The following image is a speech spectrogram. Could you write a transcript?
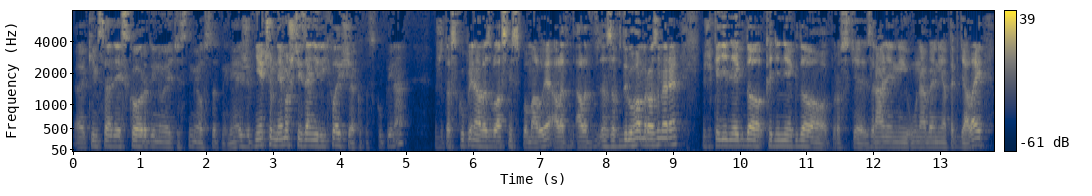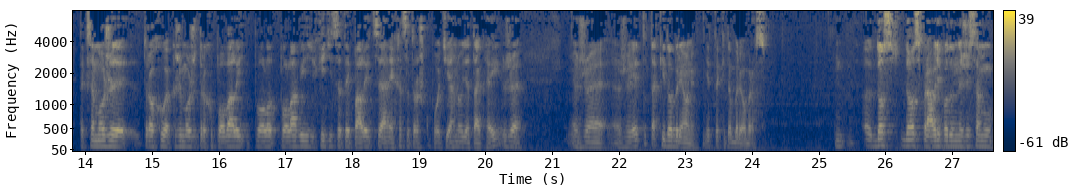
e, kým sa neskoordinujete s tými ostatnými. Hej, že v niečom nemôžete ísť ani rýchlejšie ako tá skupina, že tá skupina vás vlastne spomaluje, ale, ale zase v druhom rozmere, že keď je niekto, keď je niekto proste zranený, unavený a tak ďalej, tak sa môže trochu, akože môže trochu povali, pol, polaviť, chytiť sa tej palice a nechať sa trošku potiahnuť a tak, hej, že, že, že je to taký dobrý on, je to taký dobrý obraz. Dosť, dosť pravdepodobné, že sa mu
